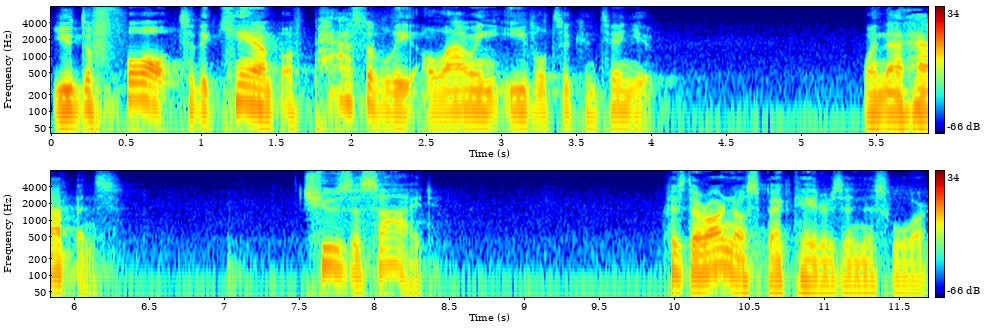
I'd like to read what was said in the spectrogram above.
You default to the camp of passively allowing evil to continue. When that happens, choose a side. Because there are no spectators in this war.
